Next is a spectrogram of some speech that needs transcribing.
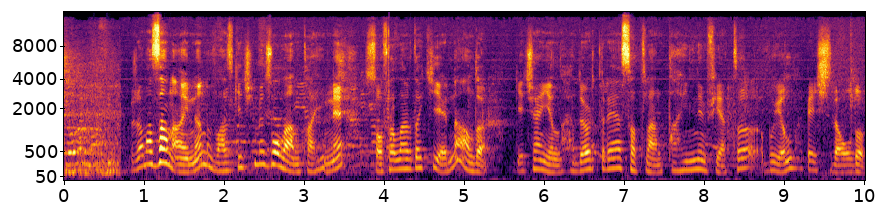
şey olur mu? Ramazan ayının vazgeçilmez olan tahinli sofralardaki yerini aldı. Geçen yıl 4 liraya satılan tahininin fiyatı bu yıl 5 lira oldu.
